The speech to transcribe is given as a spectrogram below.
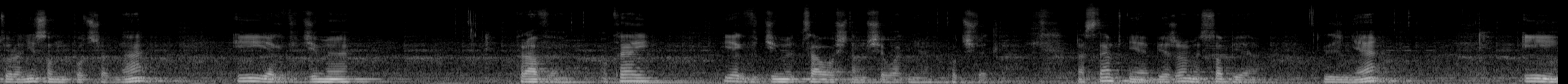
które nie są mi potrzebne i jak widzimy prawy OK i jak widzimy całość nam się ładnie podświetla. Następnie bierzemy sobie linię i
